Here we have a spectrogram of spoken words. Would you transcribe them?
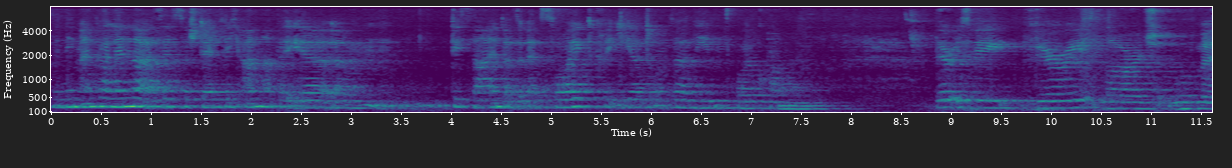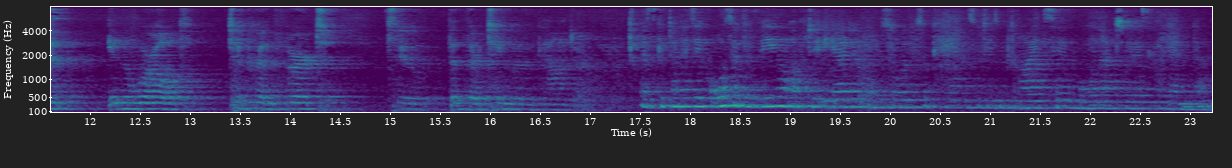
Wir nehmen einen Kalender als selbstverständlich an, aber er ähm, designt, also erzeugt, kreiert unser Leben vollkommen. There is a very large movement in the world to convert to the 13 moon calendar. Es gibt eine sehr große Bewegung auf der Erde, um zurückzukehren zu diesem 13 Monate Kalender.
